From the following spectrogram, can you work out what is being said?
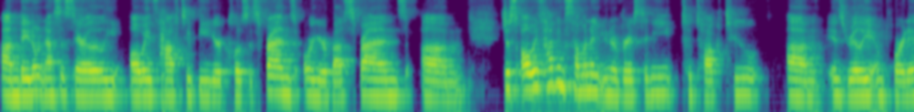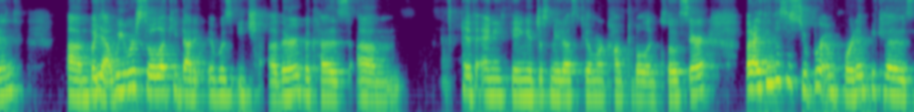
Um, they don't necessarily always have to be your closest friends or your best friends. Um, just always having someone at university to talk to um, is really important. Um, but yeah we were so lucky that it was each other because um, if anything it just made us feel more comfortable and closer. But i think this is super important because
